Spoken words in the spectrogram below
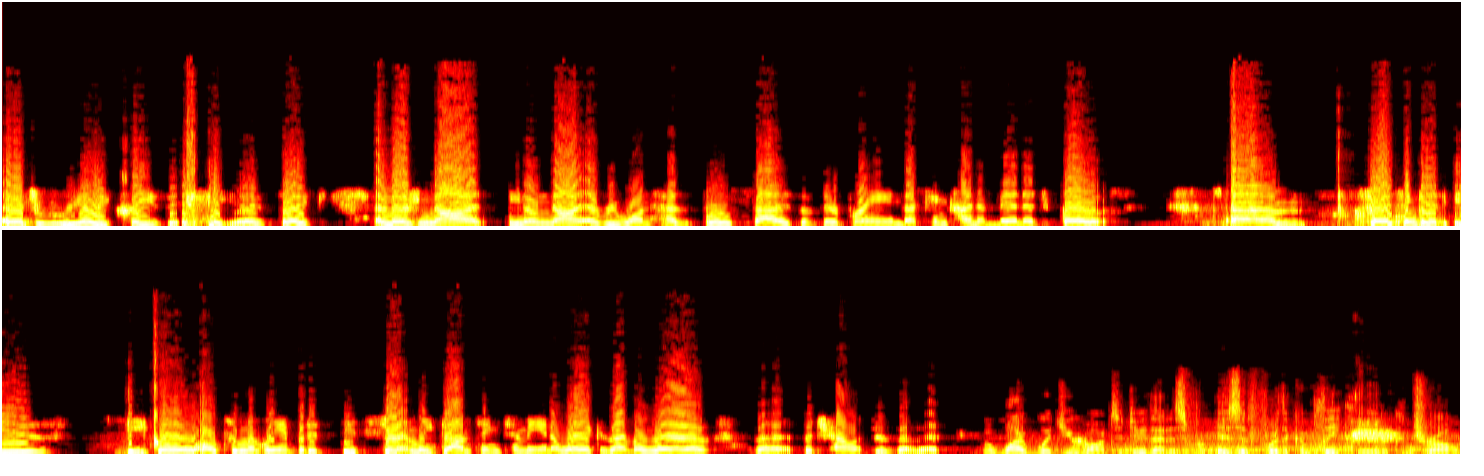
And it's really crazy. it's like, and there's not, you know, not everyone has both sides of their brain that can kind of manage both. Um, so I think it is the goal ultimately, but it, it's certainly daunting to me in a way because I'm aware of the, the challenges of it. But why would you want to do that? Is is it for the complete creative control?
